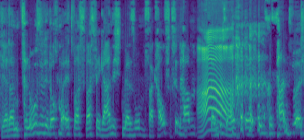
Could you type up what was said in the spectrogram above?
Ja, dann verlosen wir doch mal etwas, was wir gar nicht mehr so im Verkauf drin haben, Ah. damit es auch äh, interessant wird.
